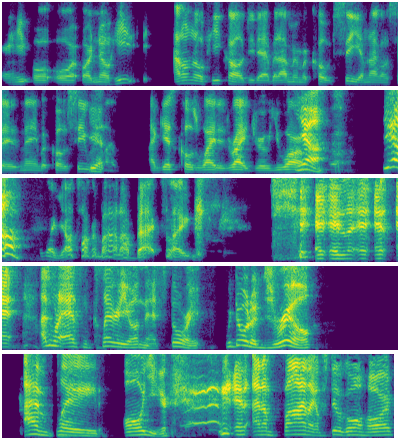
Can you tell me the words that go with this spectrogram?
and he or or or no, he I don't know if he called you that, but I remember Coach C, I'm not gonna say his name, but Coach C was Yeah. like, I guess Coach White is right, Drew. You are Yeah. Yeah. I was like, y'all talking behind our backs? Like and, and- and- and I just want to add some clarity on that story. We're doing a drill. I haven't played all year, and, and I'm fine. Like I'm still going hard.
